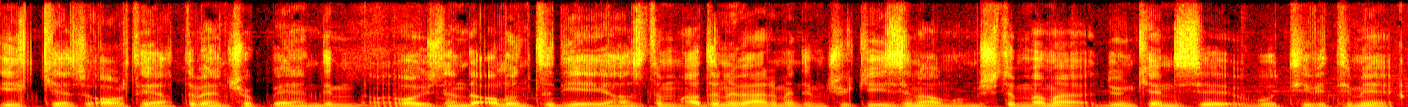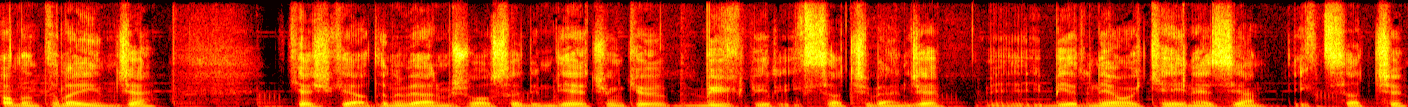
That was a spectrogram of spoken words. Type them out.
ilk kez ortaya attı. Ben çok beğendim. O yüzden de alıntı diye yazdım. Adını vermedim çünkü izin almamıştım ama dün kendisi bu tweetimi alıntılayınca keşke adını vermiş olsaydım diye. Çünkü büyük bir iktisatçı bence. Bir neo Keynesyen iktisatçı.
